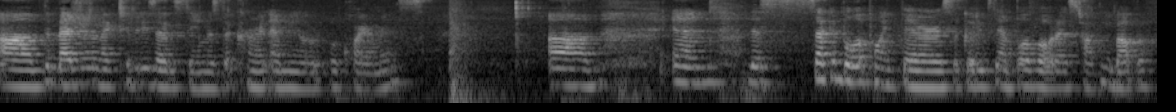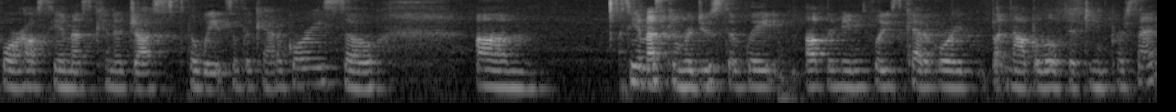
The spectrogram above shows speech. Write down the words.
Um, the measures and activities are the same as the current MU requirements. Um, and this second bullet point there is a good example of what I was talking about before, how CMS can adjust the weights of the categories. So um, CMS can reduce the weight of the meaningful use category, but not below 15%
